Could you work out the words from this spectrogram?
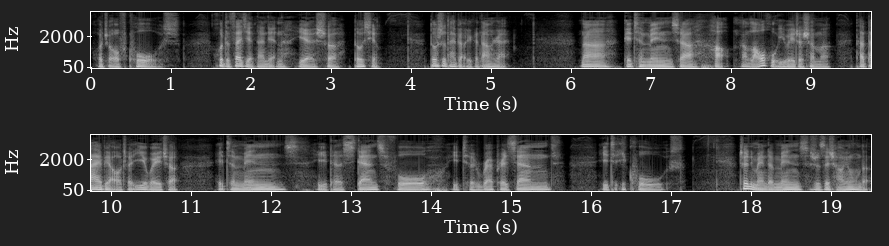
或者 of course。或者再简单点呢，也是都行，都是代表一个当然。那 it means 啊，好，那老虎意味着什么？它代表着意味着，it means it stands for it represents it equals。这里面的 means 是最常用的，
